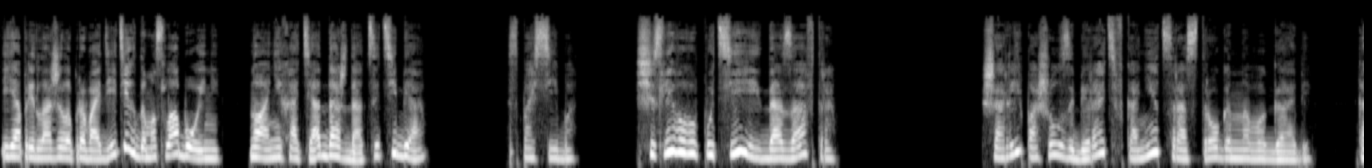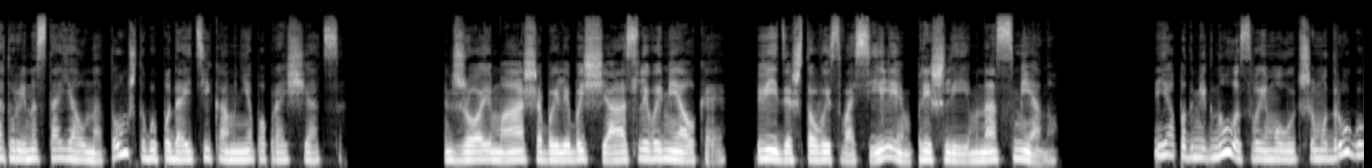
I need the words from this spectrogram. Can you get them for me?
«Я предложила проводить их до маслобойни, но они хотят дождаться тебя». «Спасибо. Счастливого пути и до завтра». Шарли пошел забирать в конец растроганного Габи, который настоял на том, чтобы подойти ко мне попрощаться. «Джо и Маша были бы счастливы, мелкая, видя, что вы с Василием пришли им на смену». Я подмигнула своему лучшему другу,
